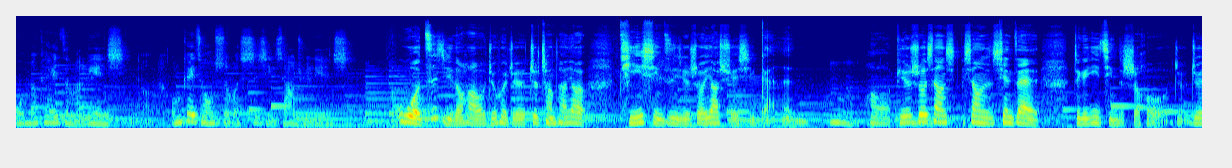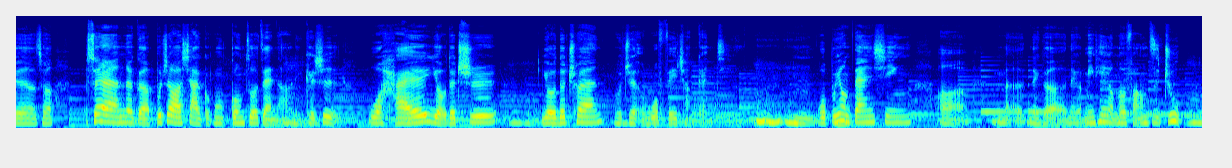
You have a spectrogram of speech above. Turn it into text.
我们可以怎么练习呢？我们可以从什么事情上去练习？我自己的话，我就会觉得，就常常要提醒自己，就是说要学习感恩。嗯，好，比如说像像现在这个疫情的时候，就觉得说，虽然那个不知道下一个工工作在哪里，嗯、可是我还有的吃，嗯、有的穿，我觉得我非常感激嗯嗯，我不用担心，呃。那那个那个，明天有没有房子住？嗯，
